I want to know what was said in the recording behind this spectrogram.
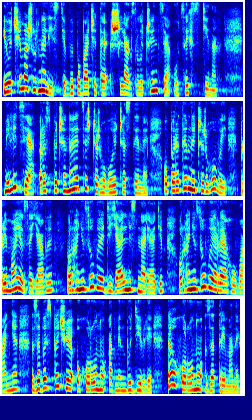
і очима журналістів ви побачите шлях злочинця у цих стінах. Міліція розпочинається з чергової частини. Оперативний черговий приймає заяви, організовує діяльність нарядів, організовує реагування, забезпечує охорону адмінбудівлі та охорону затриманих.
